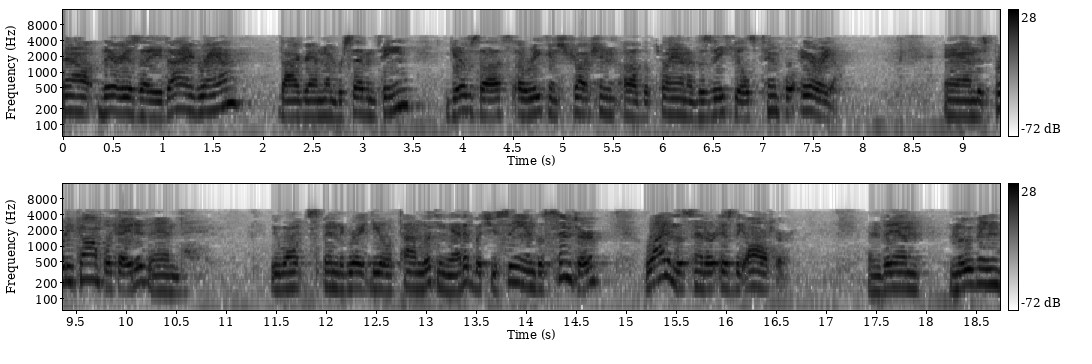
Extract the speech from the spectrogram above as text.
Now, there is a diagram, diagram number 17, gives us a reconstruction of the plan of Ezekiel's temple area. And it's pretty complicated, and we won't spend a great deal of time looking at it, but you see in the center, right in the center, is the altar. And then moving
